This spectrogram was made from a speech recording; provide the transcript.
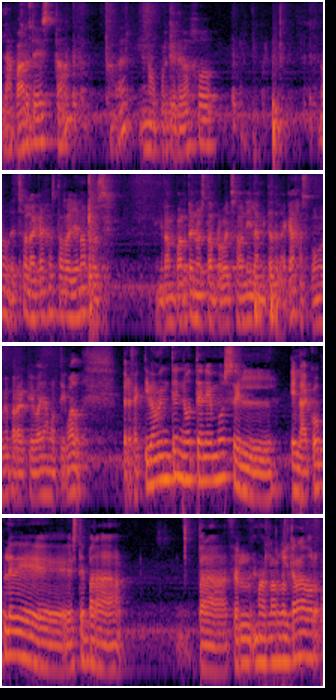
la parte esta. A ver, no, porque debajo. No, de hecho la caja está rellena, pues en gran parte no está aprovechado ni la mitad de la caja, supongo que para que vaya amortiguado. Pero efectivamente no tenemos el, el acople de este para, para hacer más largo el cargador,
